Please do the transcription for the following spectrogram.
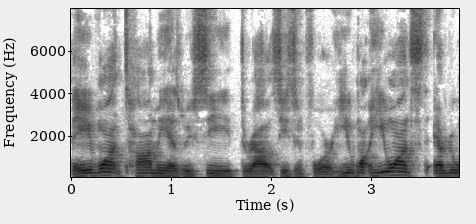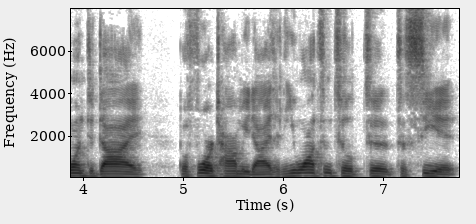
They want Tommy, as we see throughout season four. He want he wants everyone to die before Tommy dies, and he wants him to to to see it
